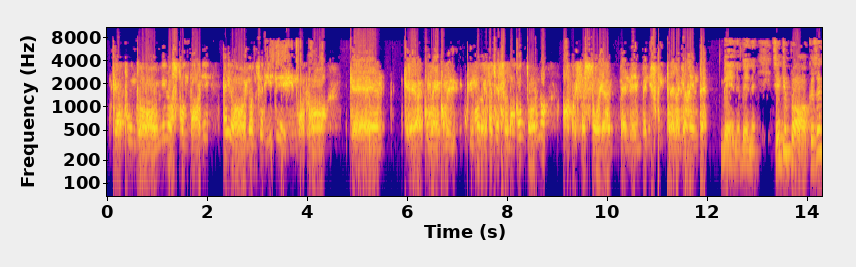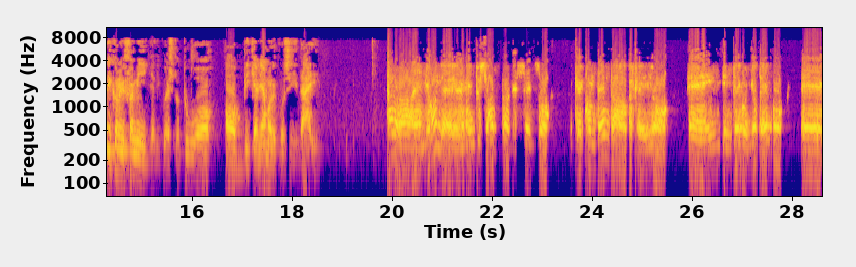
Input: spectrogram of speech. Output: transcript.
che appunto venivano spontanei e io li ho inseriti in modo che, che come, come, in modo che facessero da contorno a questa storia ben, ben iscritta nella mia mente. Bene, bene. Senti un po', cosa dicono in famiglia di questo tuo hobby, chiamiamole così, dai. Allora, eh, mia moglie è entusiasta nel senso che è contenta perché io eh, impiego il mio tempo eh,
